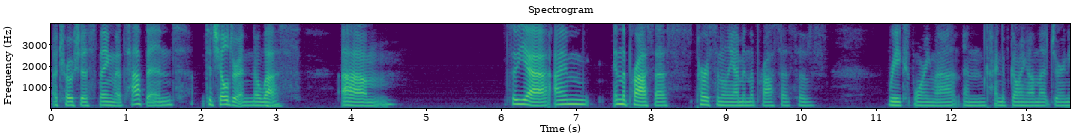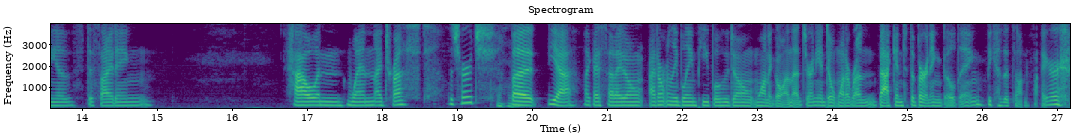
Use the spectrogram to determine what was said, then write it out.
atrocious thing that's happened to children, no less. Um, so yeah, I'm in the process. Personally, I'm in the process of re-exploring that and kind of going on that journey of deciding how and when I trust the church. Mhm. But yeah, like I said, I don't I don't really blame people who don't want to go on that journey and don't want to run back into the burning building because it's on fire.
